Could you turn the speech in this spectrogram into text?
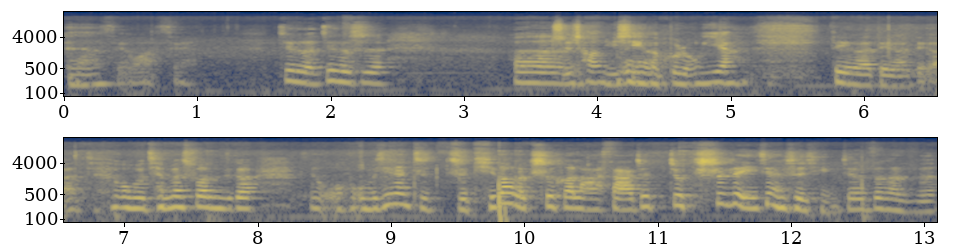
嗯。哇塞哇塞，这个这个是，呃。职场女性很不容易啊。对个对个对个，我们前面说的这个，我我们今天只只提到了吃喝拉撒，就就吃这一件事情，就真的是，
